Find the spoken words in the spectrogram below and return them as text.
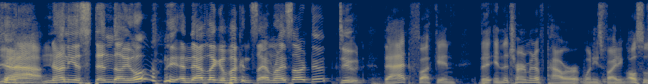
Yeah. Nani estendayo? and they have like a fucking samurai sword, dude. dude that fucking the in the tournament of power when he's fighting also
